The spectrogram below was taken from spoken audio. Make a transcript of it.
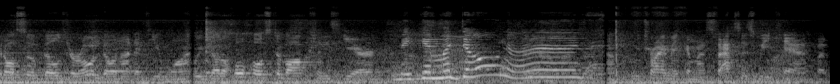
Could also build your own donut if you want. We've got a whole host of options here. Making my donut. We try and make them as fast as we can, but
